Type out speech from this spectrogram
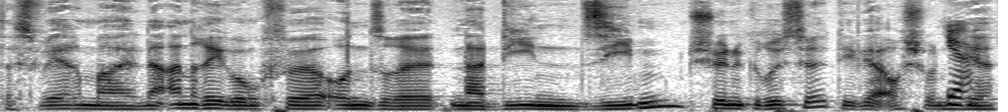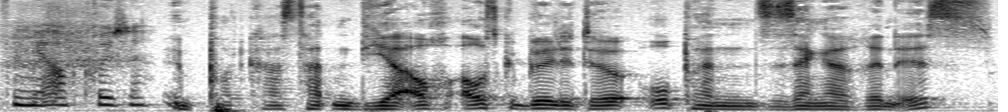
Das wäre mal eine Anregung für unsere Nadine Sieben. Schöne Grüße, die wir auch schon Ja, hier von mir auch Grüße. im Podcast hatten, die ja auch ausgebildete Opernsängerin ist.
